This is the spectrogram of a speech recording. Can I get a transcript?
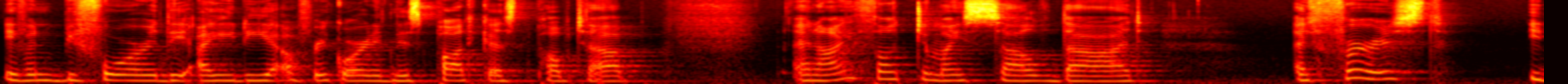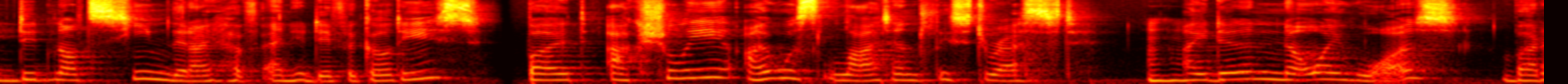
even before the idea of recording this podcast popped up. And I thought to myself that at first it did not seem that I have any difficulties, but actually I was latently stressed. Mm-hmm. I didn't know I was, but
